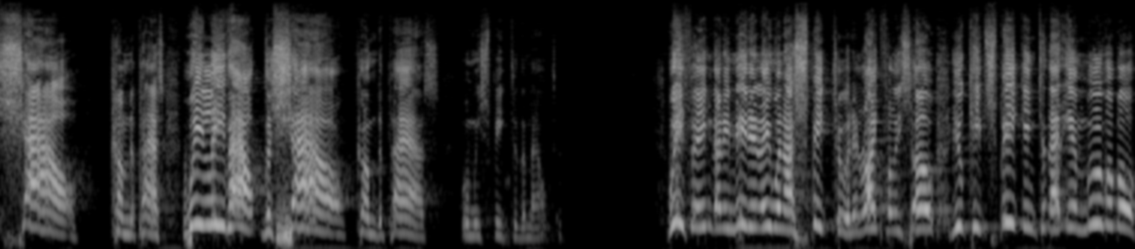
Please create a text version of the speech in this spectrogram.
shall come to pass. We leave out the shall come to pass when we speak to the mountain. We think that immediately when I speak to it, and rightfully so, you keep speaking to that immovable,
